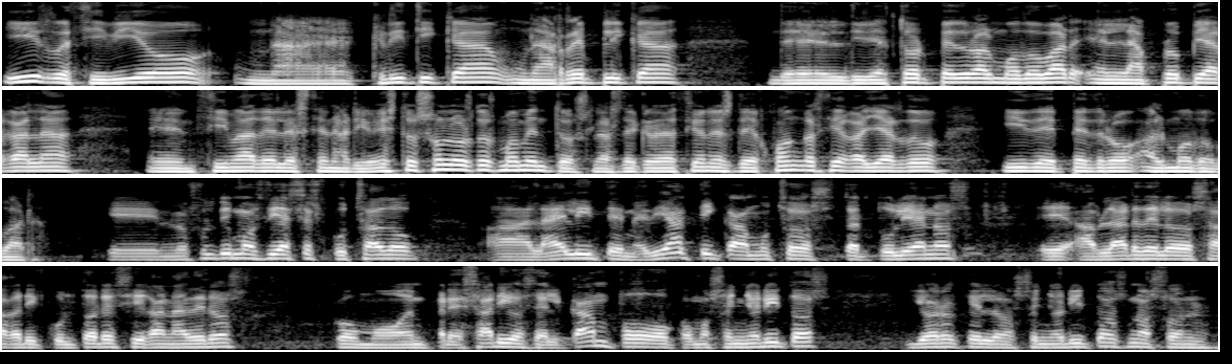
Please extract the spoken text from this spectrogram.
y recibió una crítica, una réplica del director Pedro Almodóvar en la propia gala encima del escenario. Estos son los dos momentos, las declaraciones de Juan García Gallardo y de Pedro Almodóvar. En los últimos días he escuchado a la élite mediática, a muchos tertulianos, eh, hablar de los agricultores y ganaderos como empresarios del campo o como señoritos. Yo creo que los señoritos no son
